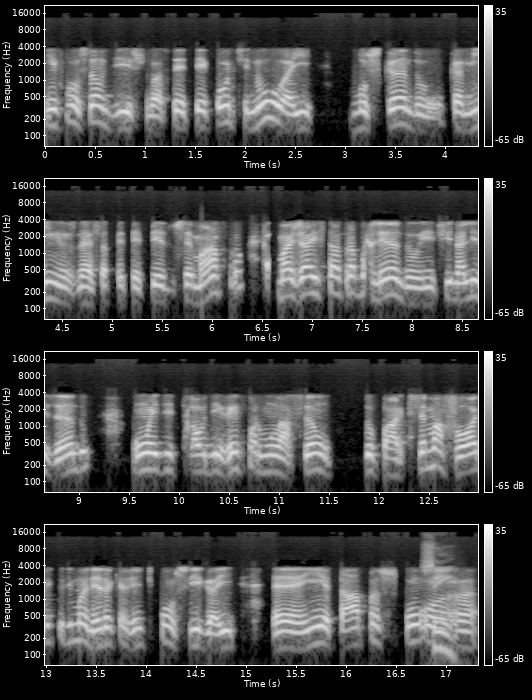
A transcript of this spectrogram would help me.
Em função disso, a CT continua aí buscando caminhos nessa PPP do semáforo, mas já está trabalhando e finalizando um edital de reformulação do parque semafórico, de maneira que a gente consiga aí, é, em etapas, com, uh,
